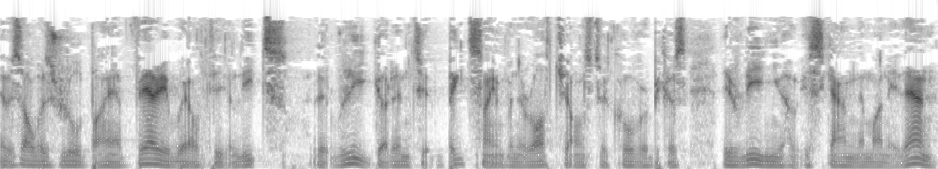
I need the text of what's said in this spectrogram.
It was always ruled by a very wealthy elite that really got into it big time when the Rothschilds took over because they really knew how to scam the money then.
